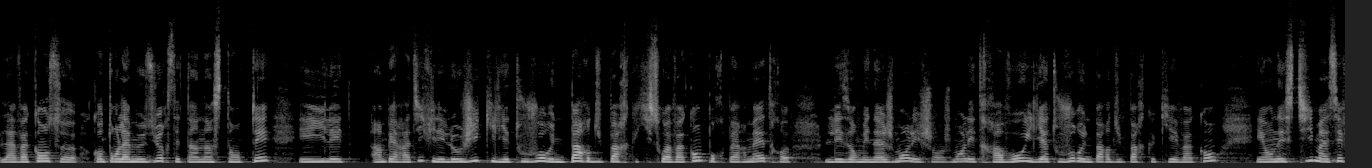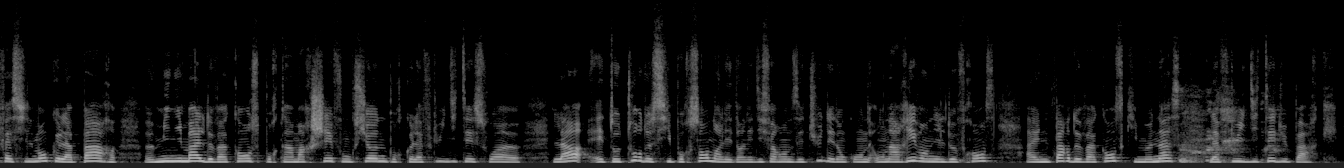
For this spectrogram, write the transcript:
La vacance, quand on la mesure, c'est un instant T et il est impératif, il est logique qu'il y ait toujours une part du parc qui soit vacant pour permettre les emménagements, les changements, les travaux. Il y a toujours une part du parc qui est vacant et on estime assez facilement que la part euh, minimale de vacances pour qu'un marché fonctionne, pour que la fluidité soit euh, là, est autour de 6% dans les, différentes études et donc on, on arrive en Ile-de-France à une part de vacances qui menace la fluidité du parc.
